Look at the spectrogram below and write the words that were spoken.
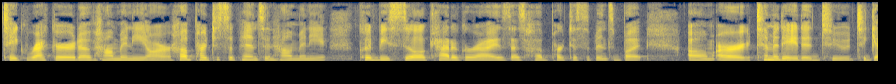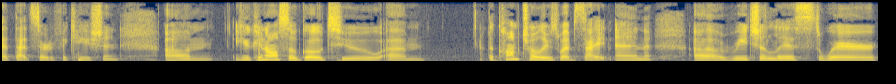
take record of how many are hub participants and how many could be still categorized as hub participants, but um, are intimidated to to get that certification. Um, you can also go to um, the comptroller's website and uh, reach a list where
